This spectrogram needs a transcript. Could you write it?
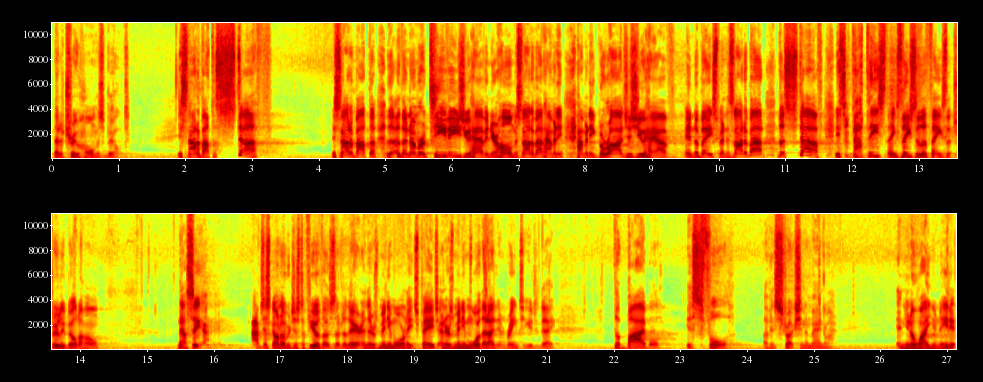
that a true home is built. It's not about the stuff it's not about the, the, the, number of TVs you have in your home. It's not about how many, how many garages you have in the basement. It's not about the stuff. It's about these things. These are the things that truly build a home. Now, see, I've just gone over just a few of those that are there, and there's many more on each page, and there's many more that I didn't bring to you today. The Bible is full of instruction and manual. And you know why you need it?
